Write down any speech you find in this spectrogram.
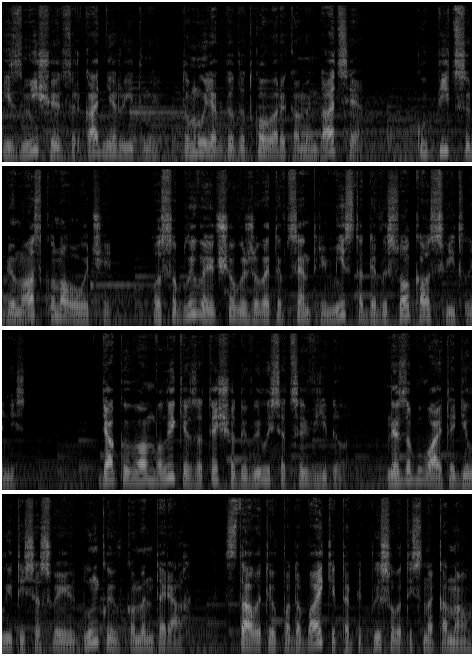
і зміщує циркадні ритми. Тому як додаткова рекомендація купіть собі маску на очі, особливо якщо ви живете в центрі міста, де висока освітленість. Дякую вам велике за те, що дивилися це відео. Не забувайте ділитися своєю думкою в коментарях, ставити вподобайки та підписуватись на канал.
